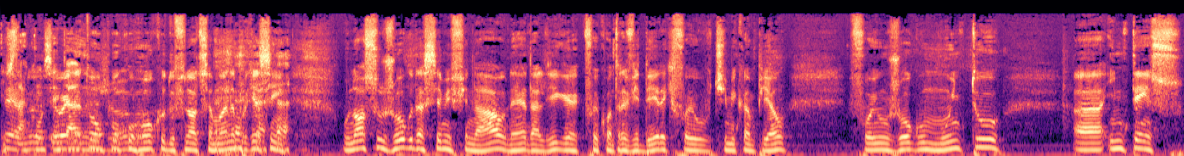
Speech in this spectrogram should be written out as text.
ele está É, eu concentrado ainda tô um jogo. pouco rouco do final de semana, porque assim, o nosso jogo da semifinal, né, da liga, que foi contra a Videira, que foi o time campeão, foi um jogo muito ah, intenso.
